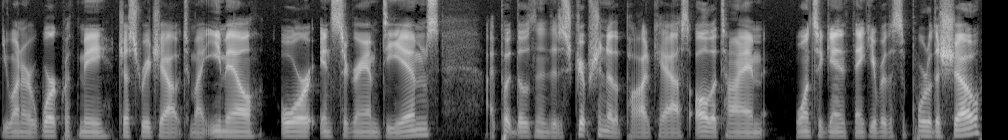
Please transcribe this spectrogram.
you want to work with me, just reach out to my email or Instagram DMs. I put those in the description of the podcast all the time. Once again, thank you for the support of the show.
